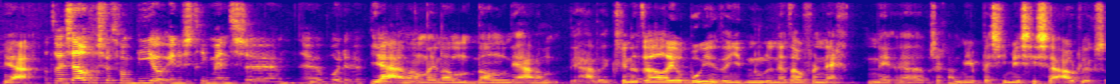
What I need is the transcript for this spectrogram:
Ja, Dat wij zelf een soort van bio-industrie mensen eh, worden. ja, dan, en dan, dan, ja, dan, ja, ik vind het wel heel boeiend. En je noemde net over neg, ne- eh, zeg dat, meer pessimistische outlooks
